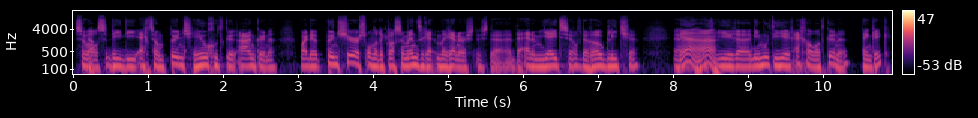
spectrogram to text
zoals die, die echt zo'n punch heel goed kun, aankunnen. Maar de puncheurs onder de klassementsrenners, dus de, de Adam Yates of de Roglic, eh, Ja. die, moeten hier, eh, die moeten hier echt wel wat kunnen, denk ik.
